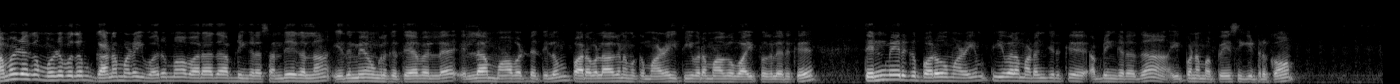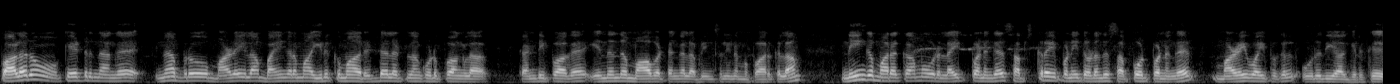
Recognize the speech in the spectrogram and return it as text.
தமிழகம் முழுவதும் கனமழை வருமா வராதா அப்படிங்கிற சந்தேகம்லாம் எதுவுமே உங்களுக்கு தேவையில்லை. எல்லா மாவட்டத்திலும் பரவலாக நமக்கு மழை தீவிரமாக வாய்ப்புகள் இருக்குது தென்மேற்கு பருவமழையும் தீவிரம் அடைஞ்சிருக்கு அப்படிங்கிறது தான் இப்போ நம்ம பேசிக்கிட்டு இருக்கோம். பலரும் கேட்டிருந்தாங்க என்ன ப்ரோ மழையெல்லாம் பயங்கரமாக இருக்குமா? ரெட் அலர்ட்லாம் கொடுப்பாங்களா? கண்டிப்பாக எந்தெந்த மாவட்டங்கள் அப்படின்னு சொல்லி நம்ம பார்க்கலாம். நீங்கள் மறக்காமல் ஒரு லைக் பண்ணுங்கள் சப்ஸ்கிரைப் பண்ணி தொடர்ந்து சப்போர்ட் பண்ணுங்கள் மழை வாய்ப்புகள் உறுதியாகிருக்கு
